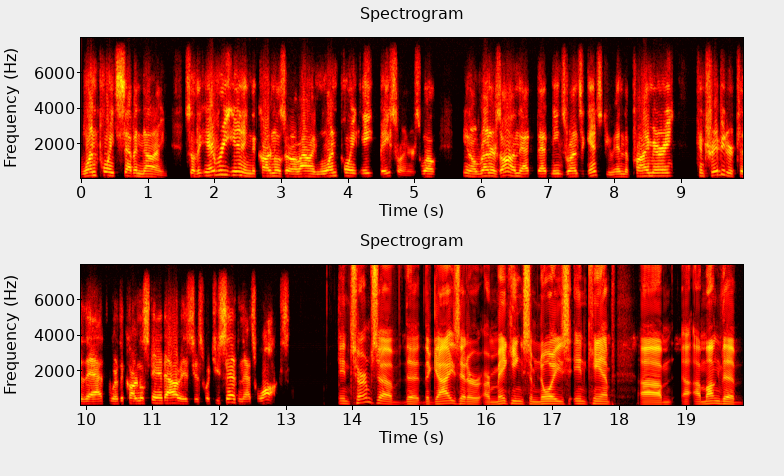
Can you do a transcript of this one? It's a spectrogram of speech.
1.79 so the every inning the cardinals are allowing 1.8 base runners. Well you know runners on that that means runs against you. And the primary contributor to that where the cardinals stand out is just what you said and that's walks. In terms of the the guys that are are making some noise in camp um, among the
